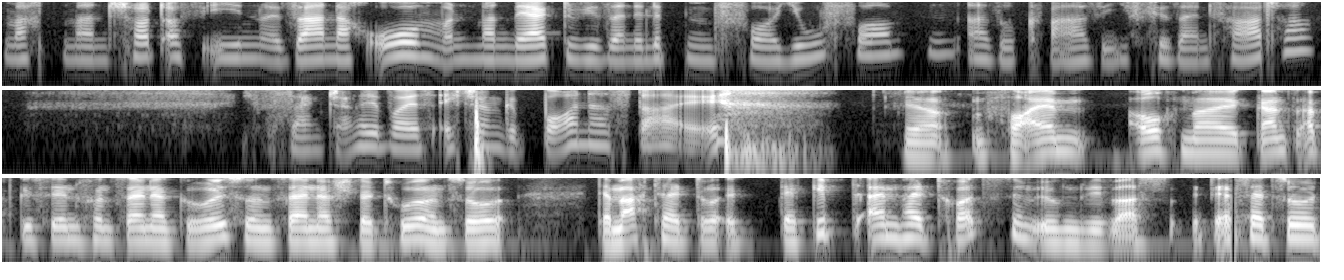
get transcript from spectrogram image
macht man einen Shot auf ihn, er sah nach oben und man merkte, wie seine Lippen For You formten, also quasi für seinen Vater. Ich muss sagen, Jungle Boy ist echt schon ein geborener Star, ey. Ja, vor allem auch mal ganz abgesehen von seiner Größe und seiner Statur und so, der macht halt, der gibt einem halt trotzdem irgendwie was. Der ist halt so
